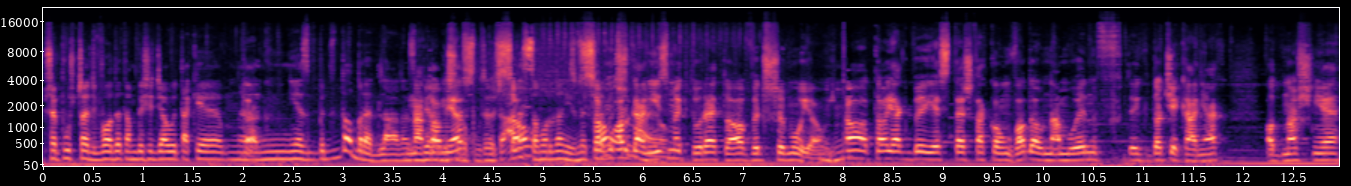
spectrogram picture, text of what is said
przepuszczać wodę, tam by się działy takie mm, Tak. niezbyt dobre dla nas Natomiast są, ale są organizmy, są które. Mhm. organizmy, które to wytrzymują. I to, to jakby jest też taką wodą na młyn w tych dociekaniach odnośnie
